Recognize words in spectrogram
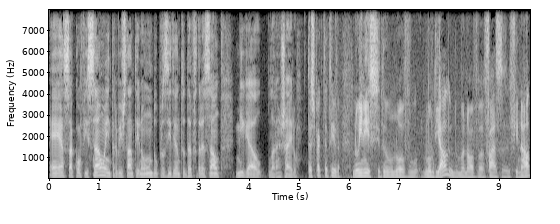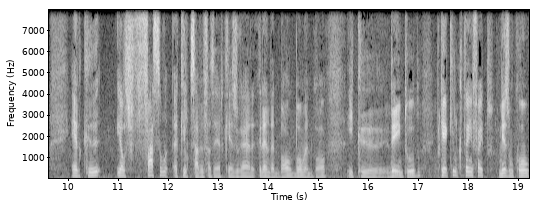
É essa a confissão, a entrevista à Antena 1 do presidente da Federação, Miguel Laranjeiro a expectativa no início de um novo Mundial, numa nova fase final, é de que eles façam aquilo que sabem fazer, que é jogar grande handball, bom handball e que deem tudo, porque é aquilo que têm feito, mesmo com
